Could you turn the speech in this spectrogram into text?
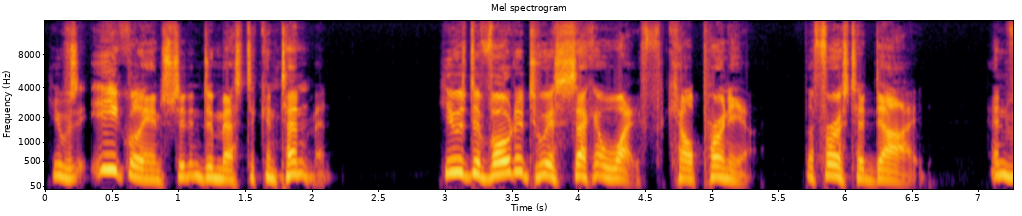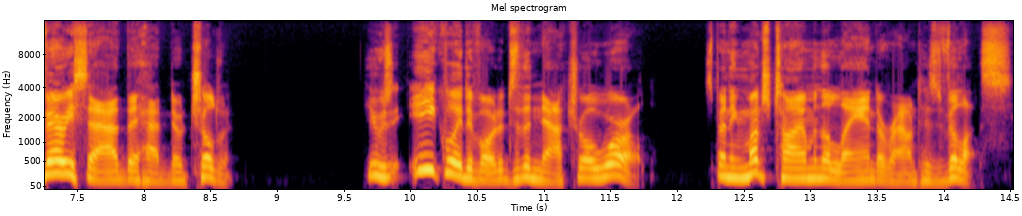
he was equally interested in domestic contentment. He was devoted to his second wife, Calpurnia. The first had died, and very sad they had no children. He was equally devoted to the natural world, spending much time on the land around his villas.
